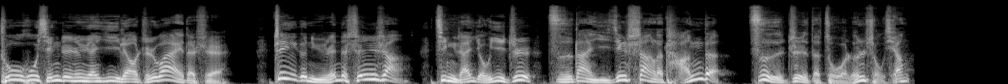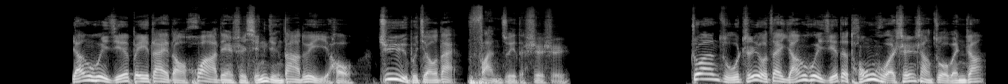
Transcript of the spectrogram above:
出乎刑侦人员意料之外的是，这个女人的身上竟然有一支子弹已经上了膛的自制的左轮手枪。杨慧杰被带到桦甸市刑警大队以后。拒不交代犯罪的事实。专案组只有在杨慧杰的同伙身上做文章。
